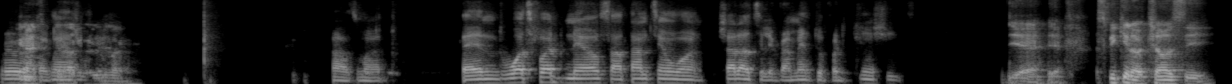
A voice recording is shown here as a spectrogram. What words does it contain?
Bro, Yeah, like, he's man, playing out of his mind. That was mad. And Watford nil, Southampton won. Shout out to Livramento for the clean sheet. Yeah, yeah. Speaking of Chelsea,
